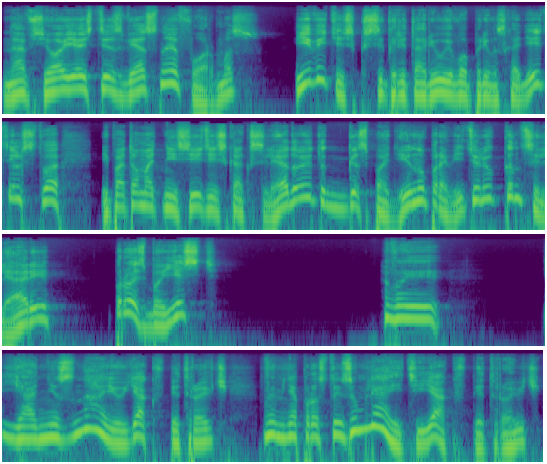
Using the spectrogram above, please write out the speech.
«На все есть известная формас. Явитесь к секретарю его превосходительства и потом отнеситесь как следует к господину правителю канцелярии». Просьба есть?» «Вы... Я не знаю, Яков Петрович. Вы меня просто изумляете, Яков Петрович.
